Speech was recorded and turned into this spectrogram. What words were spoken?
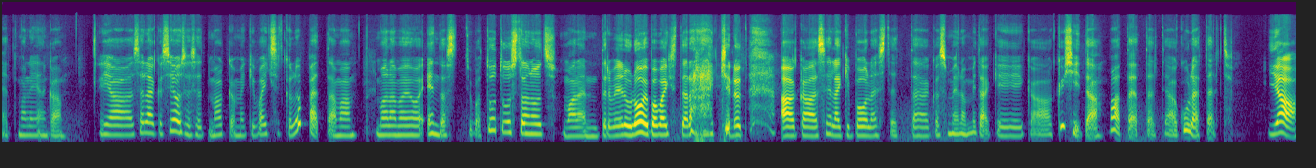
et ma leian ka ja sellega seoses, et me hakkamegi vaikselt ka lõpetama, me oleme ju endast juba tutvustanud, ma olen terve eluloo juba vaikselt ära rääkinud, aga sellegipoolest, et äh, kas meil on midagi ka küsida vaatajatelt ja kuulajatelt? ja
